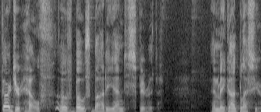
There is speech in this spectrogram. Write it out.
Guard your health of both body and spirit, and may God bless you.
